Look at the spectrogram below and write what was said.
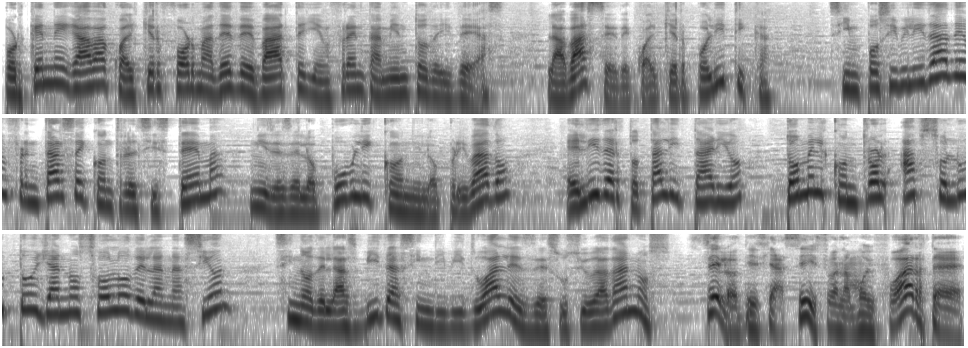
porque negaba cualquier forma de debate y enfrentamiento de ideas, la base de cualquier política. Sin posibilidad de enfrentarse contra el sistema, ni desde lo público ni lo privado, el líder totalitario toma el control absoluto ya no solo de la nación, sino de las vidas individuales de sus ciudadanos. Si lo dice así, suena muy fuerte.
